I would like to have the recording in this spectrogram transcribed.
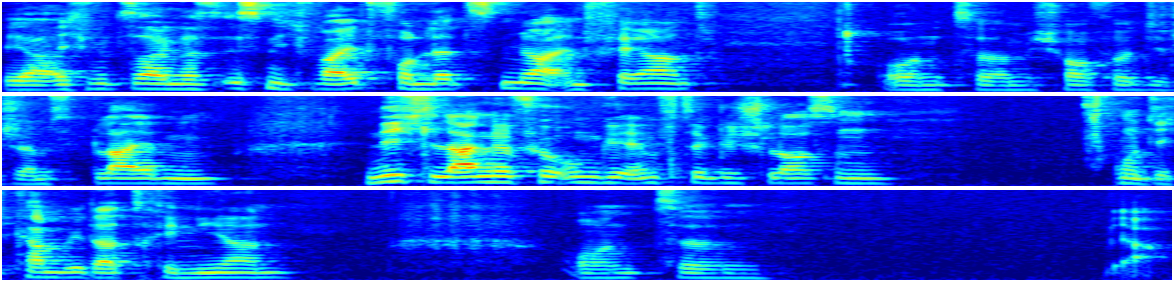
ja, ich würde sagen, das ist nicht weit von letztem Jahr entfernt. Und ähm, ich hoffe, die Gyms bleiben nicht lange für Ungeimpfte geschlossen. Und ich kann wieder trainieren. Und ähm, ja,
